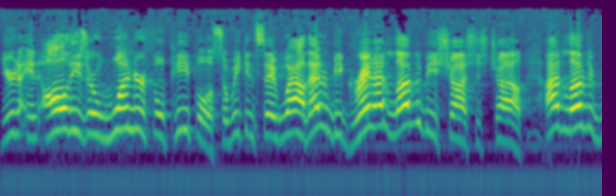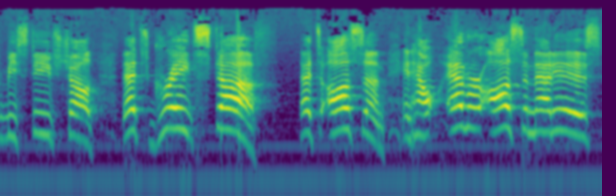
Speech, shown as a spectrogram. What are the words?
You're not, and all these are wonderful people. So we can say, wow, that would be great. I'd love to be Shash's child. I'd love to be Steve's child. That's great stuff. That's awesome. And however awesome that is,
